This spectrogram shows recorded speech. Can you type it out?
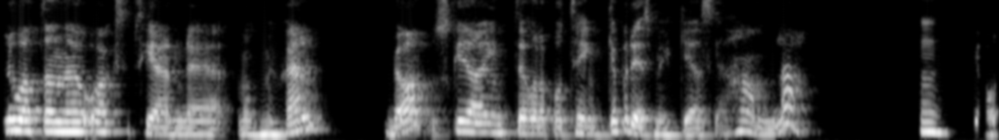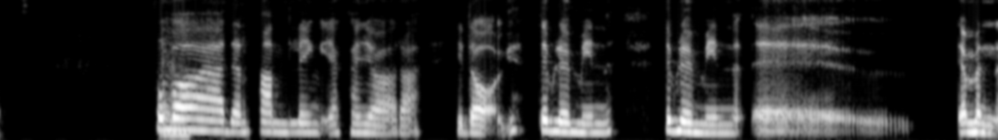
Ja, vara låtande och accepterande mot mig själv. Bra, då ska jag inte hålla på och tänka på det så mycket. Jag ska handla. mm. Ja. Och Eh, vad är den handling jag kan göra idag? Det blev min, det blev min eh, ja, men,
